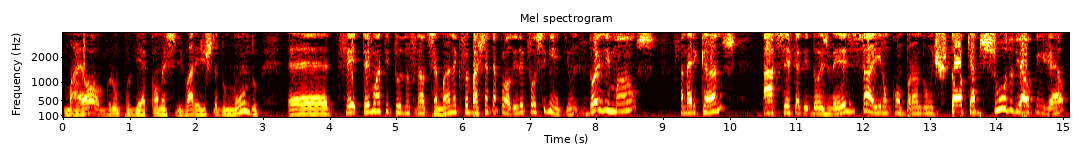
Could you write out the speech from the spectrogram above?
o maior grupo de e-commerce varejista do mundo, é, teve uma atitude no final de semana que foi bastante aplaudida, que foi o seguinte, um, dois irmãos americanos há cerca de dois meses, saíram comprando um estoque absurdo de álcool em gel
